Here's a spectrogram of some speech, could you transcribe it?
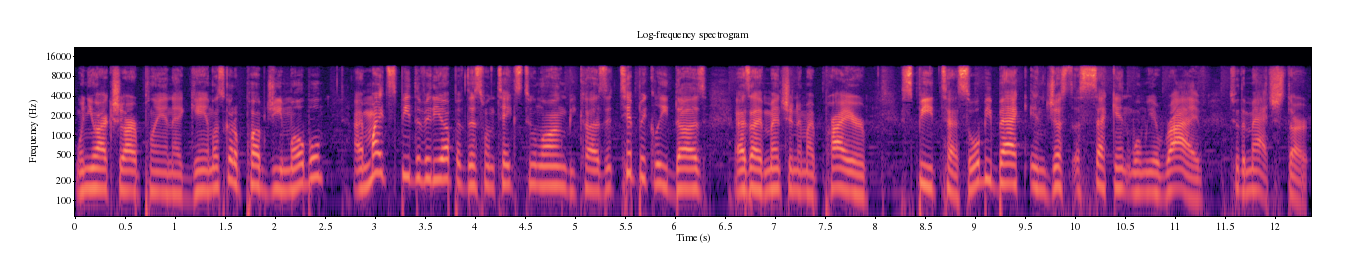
when you actually are playing that game. Let's go to PUBG Mobile. I might speed the video up if this one takes too long because it typically does, as I mentioned in my prior speed test. So we'll be back in just a second when we arrive to the match start.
